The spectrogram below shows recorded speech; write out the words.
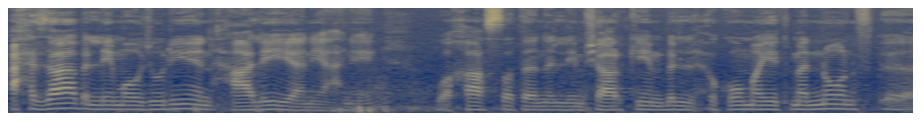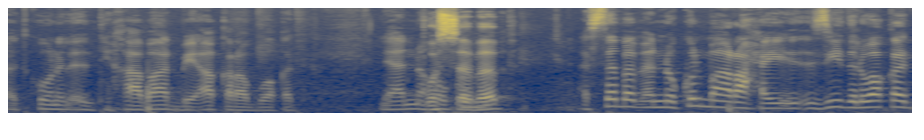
الأحزاب اللي موجودين حاليا يعني وخاصة اللي مشاركين بالحكومة يتمنون تكون الانتخابات بأقرب وقت. لأنه والسبب؟ السبب أنه كل ما راح يزيد الوقت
